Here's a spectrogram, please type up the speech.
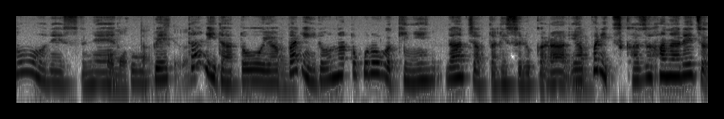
そうですね。思ったこうべっんですけどね。たりだと、やっぱりいろんなところが気になっちゃったりするから、やっぱりつかず離れずっ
